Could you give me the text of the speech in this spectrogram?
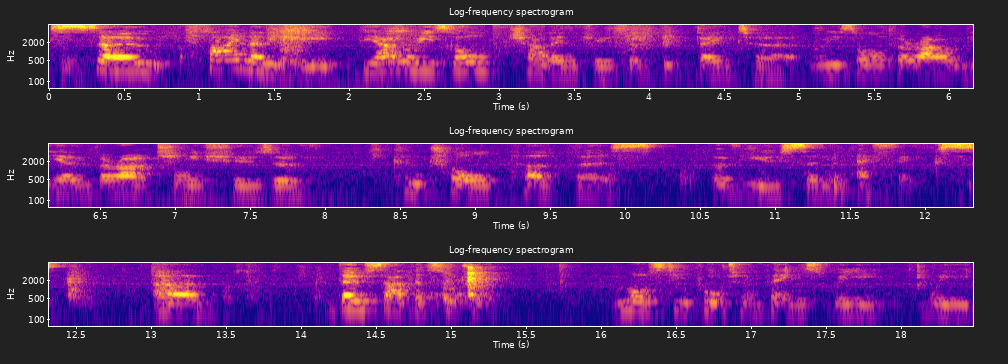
so finally, the unresolved challenges of big data resolve around the overarching issues of control, purpose, of use and ethics. Um, those are the sort of most important things we, we,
